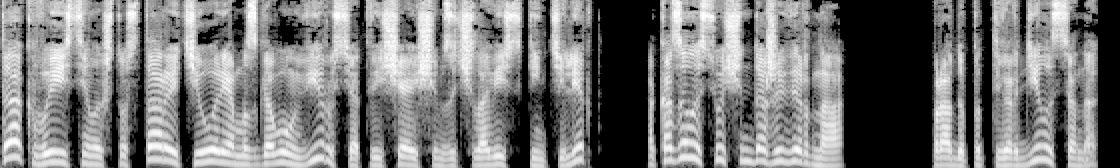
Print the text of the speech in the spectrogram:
Так выяснилось, что старая теория о мозговом вирусе, отвечающем за человеческий интеллект, оказалась очень даже верна. Правда, подтвердилась она,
